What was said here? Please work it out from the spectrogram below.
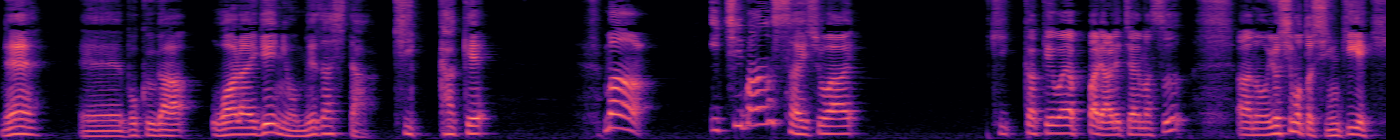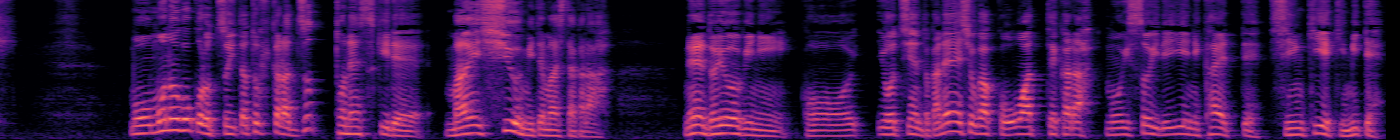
ね、えー、僕がお笑い芸人を目指したきっかけ。まあ、一番最初は、きっかけはやっぱりあれちゃいます？あの、吉本新喜劇。もう物心ついた時からずっとね、好きで、毎週見てましたから。ね、土曜日に、こう、幼稚園とかね、小学校終わってから、もう急いで家に帰って、新喜劇見て、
